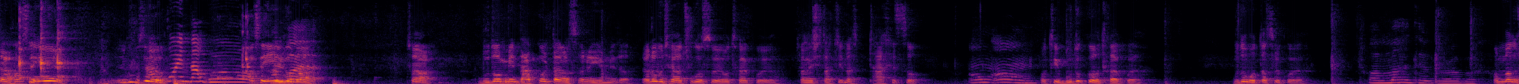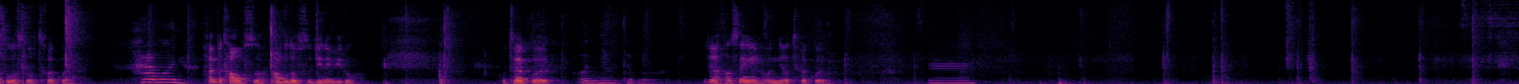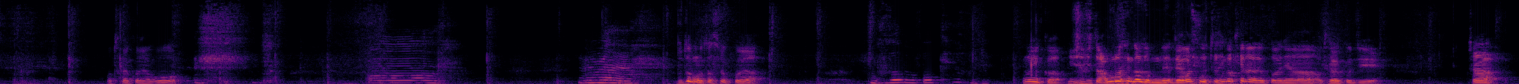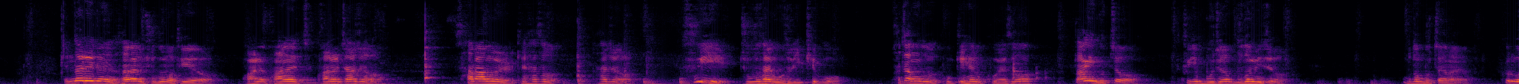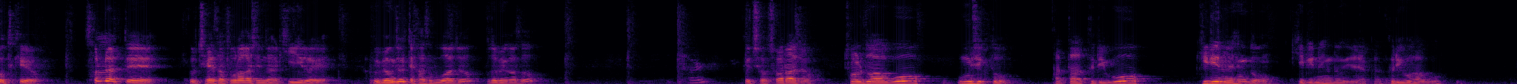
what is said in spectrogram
자 학생 1 읽어보세요. 안 보인다고요. 학생 안1 읽어봐. 보여요. 자 무덤 및 납골당을 쓰는 이유입니다. 여러분 제가 죽었어요. 어떻게 할 거예요? 장현 씨다 찌나 다 했어. 엉엉. 어떻게 묻을 거야? 어떻게 할 거야? 무덤 어디다 쓸 거야? 엄마한테 물어봐. 엄마도 죽었어. 어떻게 할 거야? 할머니, 할말 다 없어. 아무도 없어. 니네 위로. 어떻게 할 거예요? 언니한테 물어봐. 이제 학생 1 언니 어떻게 할 거예요? 음. 어떻게 할 거냐고. 어. 몰라요. 무덤을 어디다 쓸 거야? 무서워 꼭 해야 돼. 그러니까 이 자식도 아무런 생각이 없네. 내가 죽을 때 생각해놔야 될 거 아니야. 어떻게 할 거지? 자, 옛날에는 사람이 죽으면 어떻게 해요? 관을 관을 관을 짜죠. 사람을 이렇게 해서 하죠. 수의 죽은 사람 옷을 입히고 화장도 곱게 해놓고 해서 땅에 묻죠. 그게 뭐죠? 무덤이죠. 무덤 묻잖아요. 그리고 어떻게 해요? 설날 때 그 제사 돌아가신 날 기일에 그 명절 때 가서 뭐 하죠? 무덤에 가서 절? 그렇죠. 절하죠. 절도 하고 음식도 갖다 드리고 기리는 행동, 기리는 행동이죠. 약간 그리고 하고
